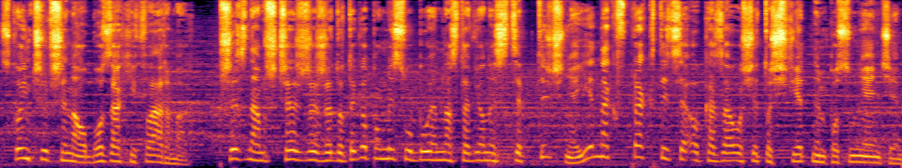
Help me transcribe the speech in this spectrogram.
skończywszy na obozach i farmach. Przyznam szczerze, że do tego pomysłu byłem nastawiony sceptycznie, jednak w praktyce okazało się to świetnym posunięciem.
